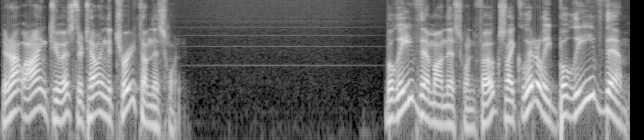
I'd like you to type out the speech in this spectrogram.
They're not lying to us, they're telling the truth on this one. Believe them on this one, folks. Like literally, believe them.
